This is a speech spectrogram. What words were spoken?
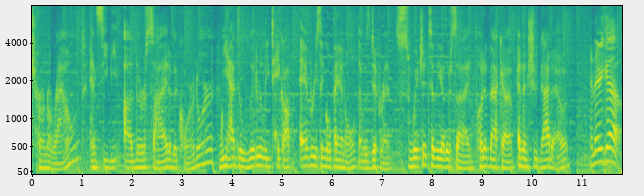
turn around and see the other side of the corridor, we had to literally take off every single panel that was different, switch it to the other side, put it back up, and then shoot that out. And there you go.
